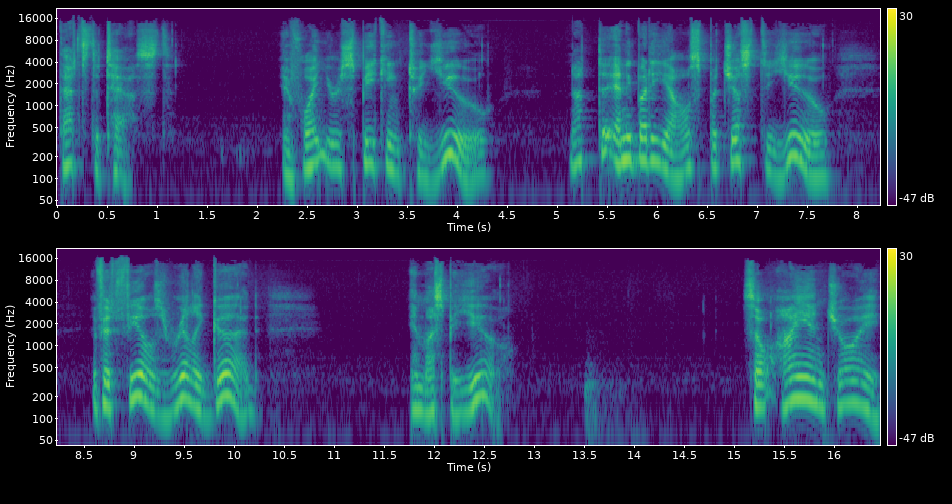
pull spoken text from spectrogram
That's the test. If what you're speaking to you, not to anybody else, but just to you, if it feels really good, it must be you. So I enjoy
